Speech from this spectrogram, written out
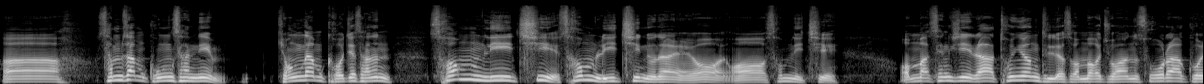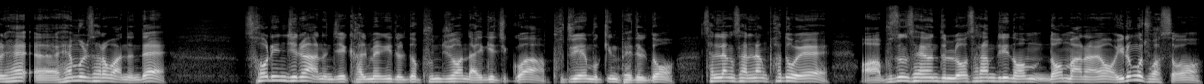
아, 3304님, 경남 거제 사는 섬리치, 섬리치 누나예요. 어, 섬리치. 엄마 생신이라 통영 들려서 엄마가 좋아하는 소라, 굴, 해, 에, 해물 사러 왔는데 설인지를 아는지 갈매기들도 분주한 날개짓과 부두에 묶인 배들도 살랑살랑 파도에 아 무슨 사연들로 사람들이 너무 너무 많아요. 이런 거 좋았어.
